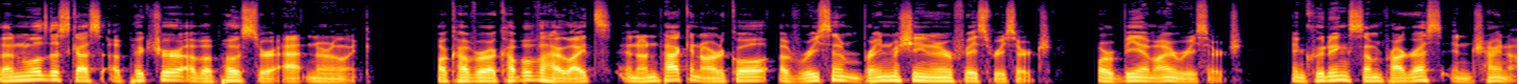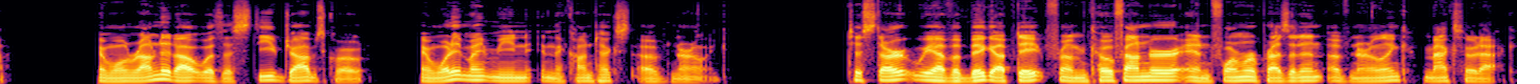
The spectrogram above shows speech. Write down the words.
Then we'll discuss a picture of a poster at Neuralink. I'll cover a couple of highlights and unpack an article of recent brain machine interface research, or BMI research, including some progress in China. And we'll round it out with a Steve Jobs quote and what it might mean in the context of Neuralink. To start, we have a big update from co founder and former president of Neuralink, Max Hodak.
